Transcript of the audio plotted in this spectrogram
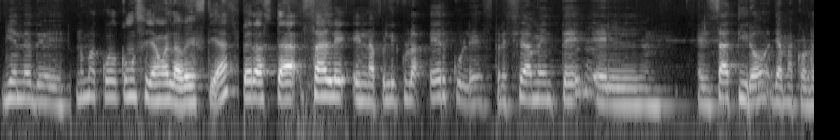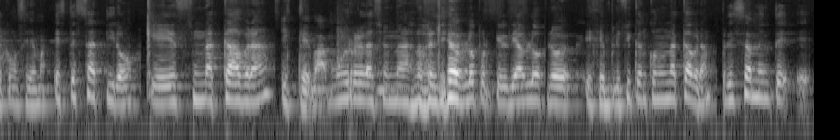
viene de, no me acuerdo cómo se llama la bestia, pero hasta sale en la película Hércules, precisamente el el sátiro, ya me acordé cómo se llama, este sátiro que es una cabra y que va muy relacionado al diablo porque el diablo lo ejemplifican con una cabra, precisamente eh,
